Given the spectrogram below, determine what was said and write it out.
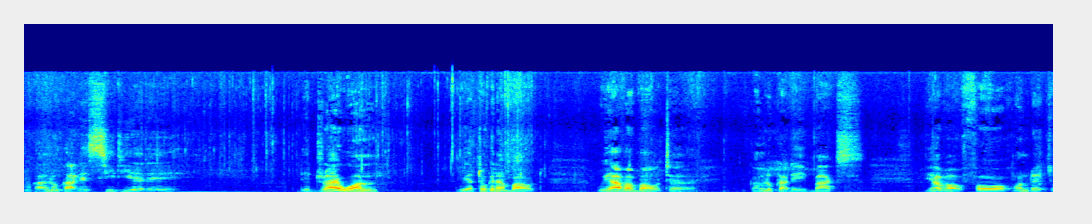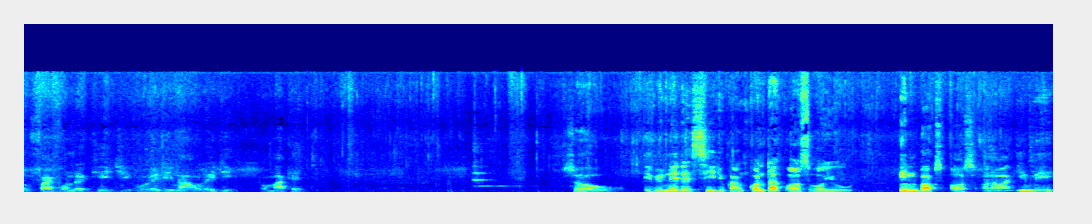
you can look at the seed here the the dry one we are talking about we have about uh, you can look at the bags we have about 400 to 500 kg already now ready for market so if you need a seed you can contact us or you inbox us on our email.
